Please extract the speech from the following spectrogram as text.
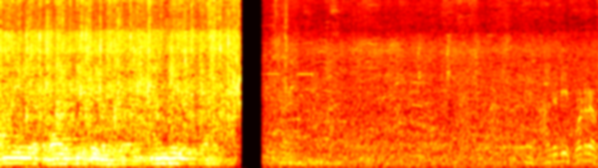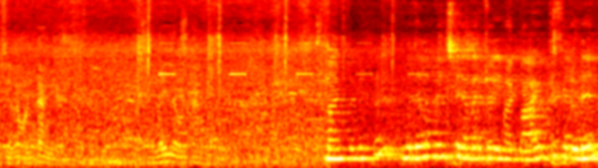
வாழுங்கள் வாழ்க்கை நன்றி. அவர்களுக்கு முதலமைச்சர் அவர்களின் வாழ்த்துக்களுடன்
